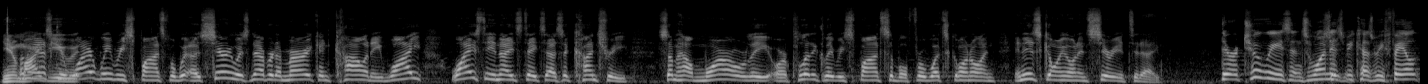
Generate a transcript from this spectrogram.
You know, Let my me ask view. You, why are we responsible? Uh, Syria was never an American colony. Why? Why is the United States, as a country, somehow morally or politically responsible for what's going on and is going on in Syria today? There are two reasons. One is because we failed.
